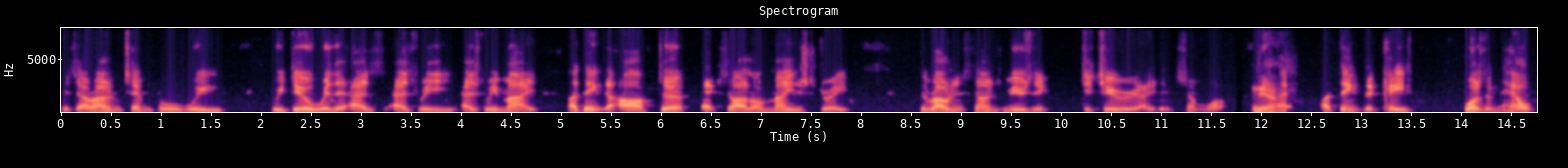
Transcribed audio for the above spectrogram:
It's our own temple. We we deal with it as as we as we may. I think that after Exile on Main Street, the Rolling Stones music deteriorated somewhat. Yeah. I think that Keith wasn't helped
